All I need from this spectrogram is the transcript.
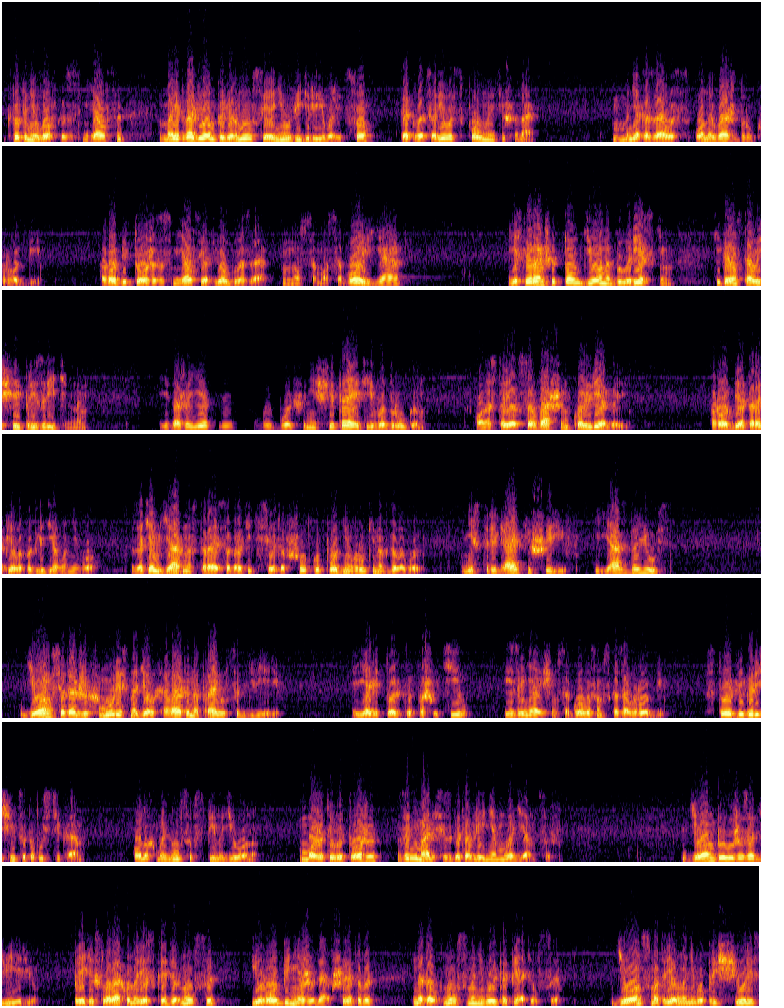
Кто-то неловко засмеялся, но едва ли он повернулся, и они увидели его лицо, как воцарилась полная тишина. «Мне казалось, он и ваш друг Робби». Робби тоже засмеялся и отвел глаза. «Но, само собой, я...» Если раньше тон Диона был резким, теперь он стал еще и презрительным. И даже если вы больше не считаете его другом, он остается вашим коллегой. Робби оторопело поглядел на него. Затем, явно стараясь обратить все это в шутку, поднял руки над головой. «Не стреляйте, шериф, я сдаюсь». Дион все так же хмурясь надел халат и направился к двери. «Я ведь только пошутил», извиняющимся голосом сказал Робби. «Стоит ли горячиться по пустякам?» Он ухмыльнулся в спину Диону. «Может, и вы тоже занимались изготовлением младенцев?» Дион был уже за дверью. При этих словах он резко обернулся, и Робби, не ожидавший этого, натолкнулся на него и попятился. Дион смотрел на него прищурясь,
